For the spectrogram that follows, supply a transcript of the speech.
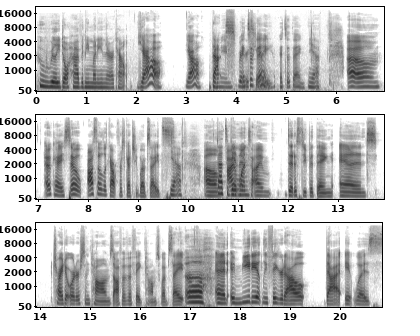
who really don't have any money in their account? yeah, yeah. That's I mean, it's a scary. thing. It's a thing. Yeah, Um. Okay, so also look out for sketchy websites. yeah, Um, That's a I given. one time did a stupid thing and tried to order some Toms off of a fake Toms website. ugh, and immediately figured out that it was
